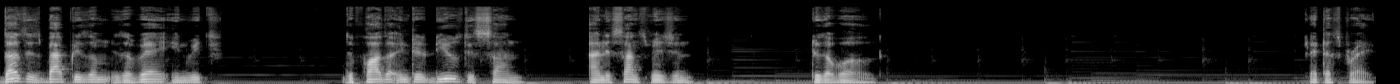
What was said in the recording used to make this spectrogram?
Thus, his baptism is a way in which the Father introduced His Son and His Son's mission to the world. Let us pray.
